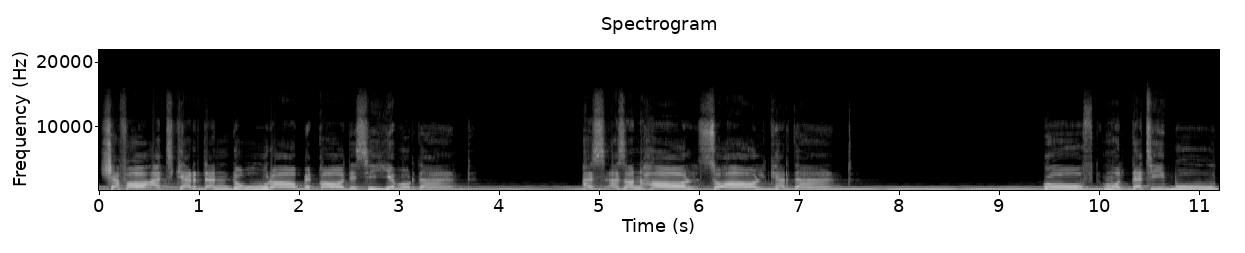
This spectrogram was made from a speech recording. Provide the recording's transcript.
شفاعت کردند و او را به قادسیه بردند. پس از آن حال سوال کردند. گفت مدتی بود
